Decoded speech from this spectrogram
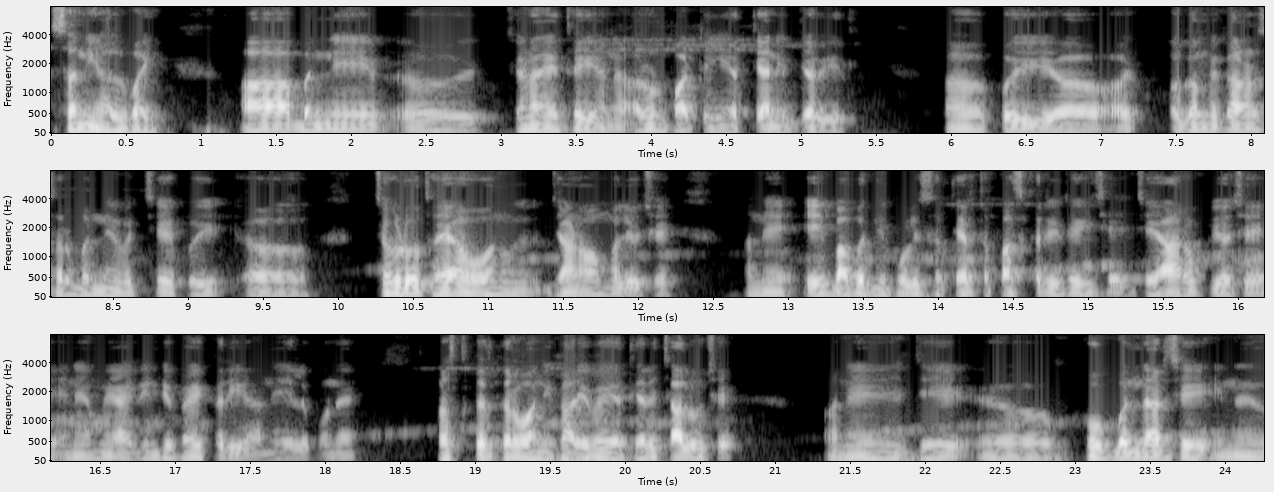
સની હલવાઈ. આ બંને જણાએ થઈ અને અરુણ પાટીલની હત્યા નિપજાવી હતી. કોઈ અગમ્ય કારણસર બંને વચ્ચે કોઈ ઝઘડો થયા હોવાનું જાણવા મળ્યું છે અને એ બાબતની પોલીસ અત્યારે તપાસ કરી રહી છે. જે આરોપીઓ છે એને અમે આઈડેન્ટિફાઈ કરી અને એ લોકોને હસ્તગત કરવાની કાર્યવાહી અત્યારે ચાલુ છે અને જે ભોગ બનનાર છે એનું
